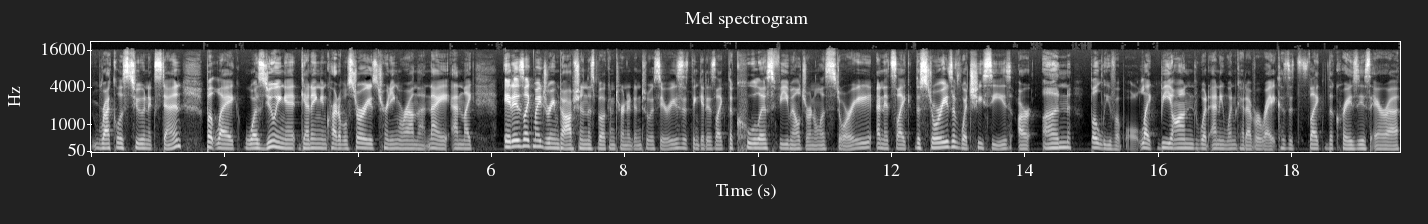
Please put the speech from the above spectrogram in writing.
reckless to an extent, but like was doing it, getting incredible stories, turning around that night. And like, it is like my dream to option this book and turn it into a series. I think it is like the coolest female journalist story. And it's like the stories of what she sees are unbelievable, like beyond what anyone could ever write because it's like the craziest era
